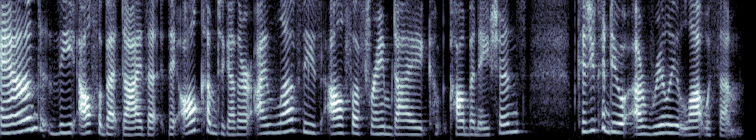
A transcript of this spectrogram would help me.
and the alphabet die that they all come together. I love these alpha frame die combinations because you can do a really lot with them.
